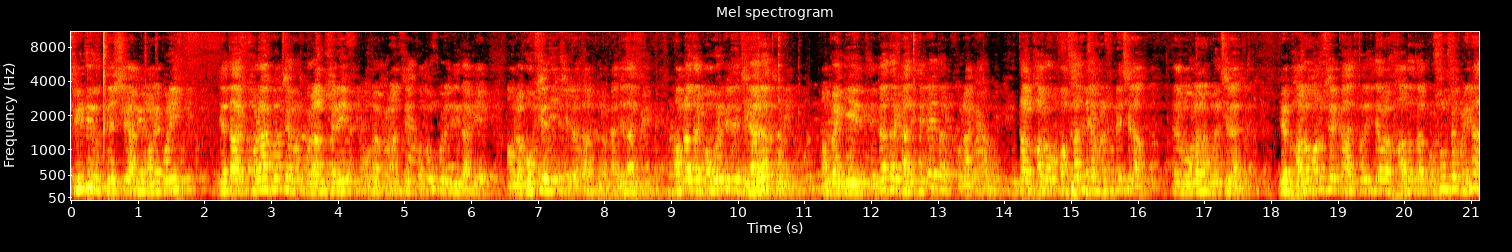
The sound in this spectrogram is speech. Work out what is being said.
স্মৃতির উদ্দেশ্যে আমি মনে করি যে তার খোরাক হচ্ছে এখন কোরআন শরীফ, আমরা কোরআন শরীফ খতম করে যদি তাকে আমরা বকশে দিই, সেটা তার জন্য কাজে লাগবে। আমরা তার কবরকে যে জিয়ারত করি, আমরা গিয়ে সেটা তার কাজে, সেটাই তার খোরাক তার ভালো কথা যদি আমরা শুনেছিলাম মৌলানা বলছিলেন যে ভালো মানুষের কাজ করে যদি আমরা ভালো তার প্রশংসা করি না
